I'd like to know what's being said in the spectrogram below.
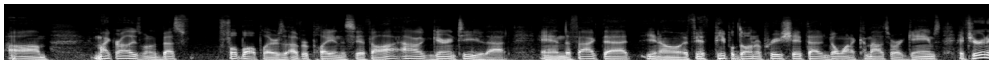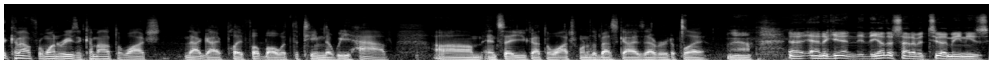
Um, Mike Reilly is one of the best football players ever play in the CFL. I, guarantee you that. And the fact that, you know, if, if people don't appreciate that and don't want to come out to our games, if you're going to come out for one reason, come out to watch that guy play football with the team that we have um, and say you got to watch one of the best guys ever to play. Yeah, and again, the other side of it too. I mean, he's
